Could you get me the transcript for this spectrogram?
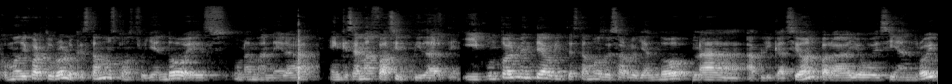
Como dijo Arturo, lo que estamos construyendo es una manera en que sea más fácil cuidarte. Y puntualmente ahorita estamos desarrollando una aplicación para iOS y Android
